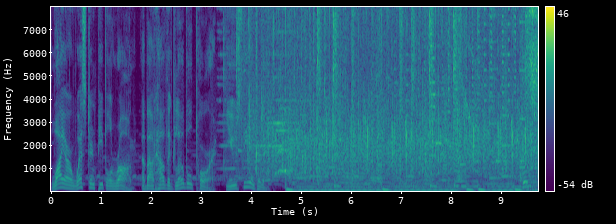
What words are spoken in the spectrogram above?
Why are Western people wrong about how the global poor use the internet? This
